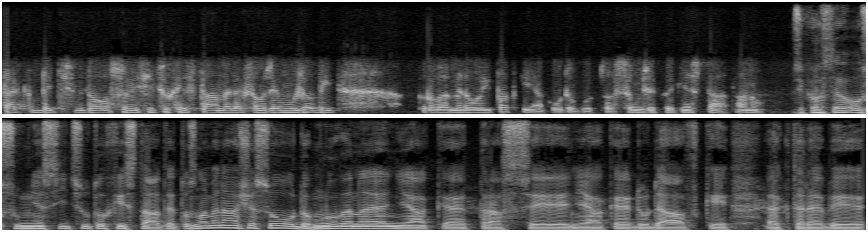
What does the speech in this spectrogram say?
tak byť do 8 měsíců chystáme, tak samozřejmě můžou být problémy nebo výpadky nějakou dobu. To se může klidně stát, ano. Říkal jste o 8 měsíců to chystáte. To znamená, že jsou domluvené nějaké trasy, nějaké dodávky, eh, které by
